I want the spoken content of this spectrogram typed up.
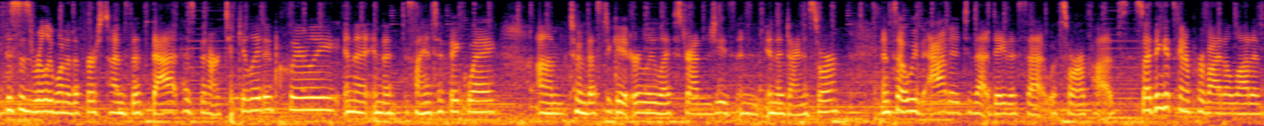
this is really one of the first times that that has been articulated clearly in a, in a scientific way um, to investigate early life strategies in, in a dinosaur. And so we've added to that data set with sauropods. So I think it's going to provide a lot of,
